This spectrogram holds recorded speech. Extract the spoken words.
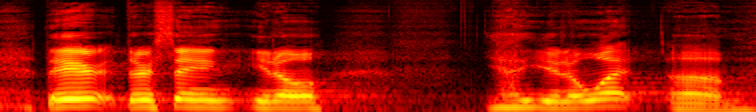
they're, they're saying, you know, yeah, you know what? Um,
